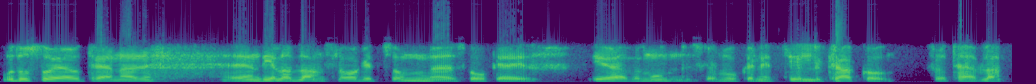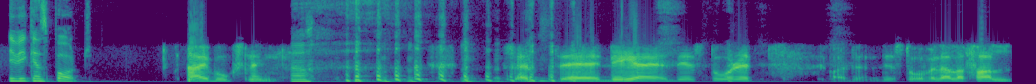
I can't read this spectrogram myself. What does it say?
Och då står jag och tränar en del av landslaget som eh, ska åka i, i övermorgon. Ska de åka ner till Krakow för att tävla. I vilken sport? Thaiboxning. Ja. Så att, eh, det, det står ett, det, det står väl i alla fall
